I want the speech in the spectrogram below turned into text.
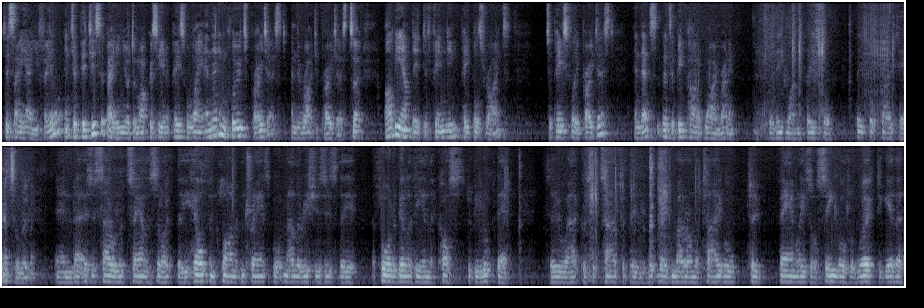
to say how you feel and to participate in your democracy in a peaceful way, and that includes protest and the right to protest. So I'll be out there defending people's rights to peacefully protest, and that's that's a big part of why I'm running. The need one, peaceful, peaceful protest. Absolutely. And uh, as I say, well, it sounds like the health and climate and transport and other issues is the affordability and the costs to be looked at to, because it's hard for people to put bread and butter on the table, to families or single to work together,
